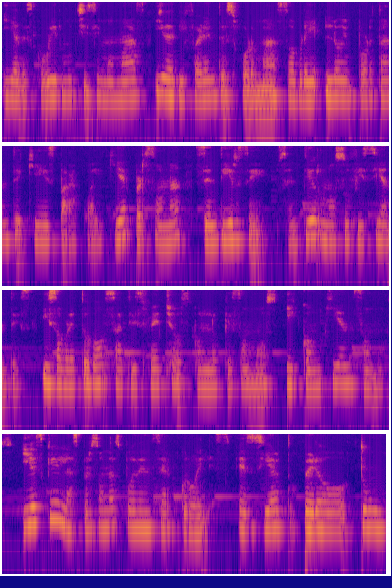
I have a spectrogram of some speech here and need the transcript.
y a descubrir muchísimo más y de diferentes formas sobre lo importante que es para cualquier persona sentirse, sentirnos suficientes y sobre todo satisfechos con lo que somos y con quién somos. Y es que las personas pueden ser crueles, es cierto, pero tú,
